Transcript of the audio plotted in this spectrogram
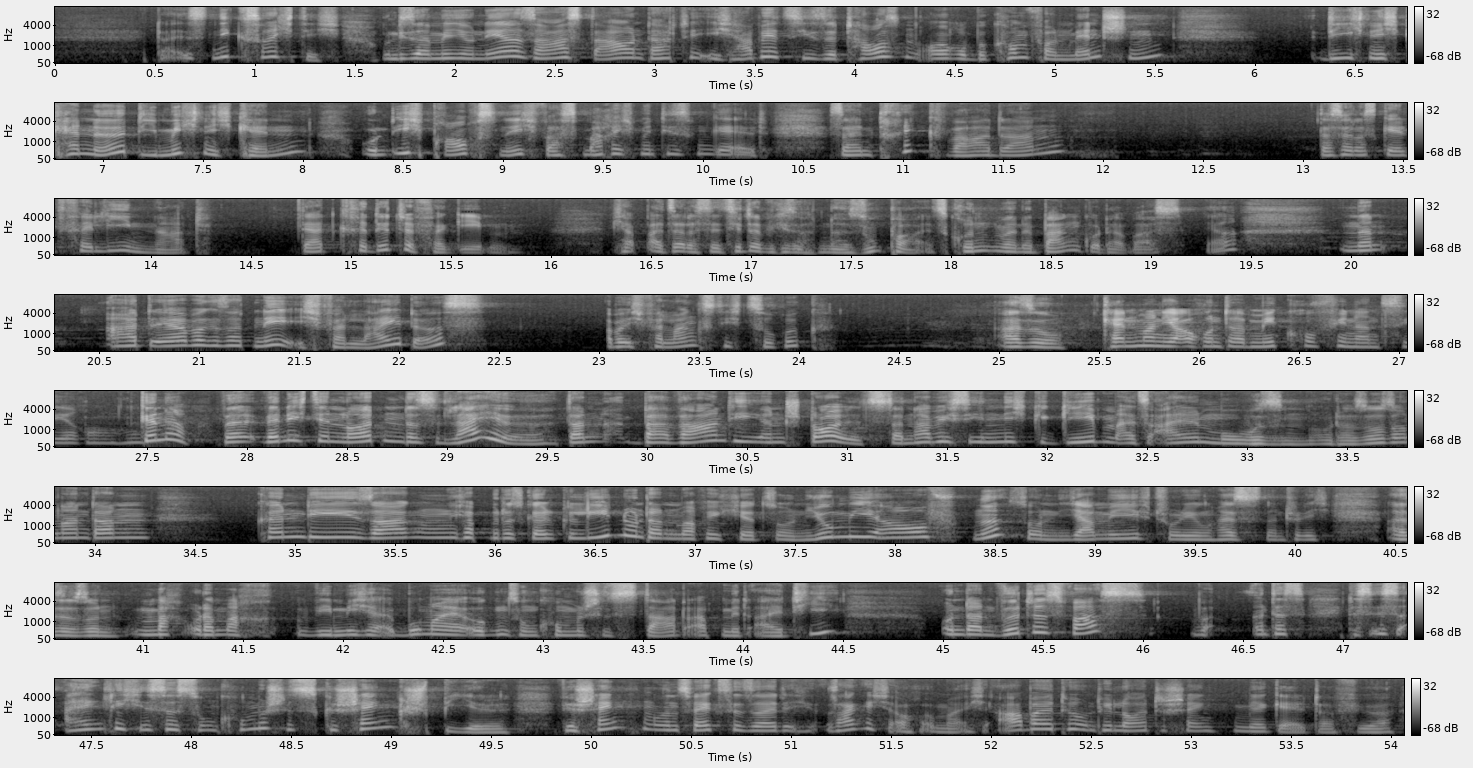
Da ist nichts richtig. Und dieser Millionär saß da und dachte, ich habe jetzt diese 1000 Euro bekommen von Menschen, die ich nicht kenne, die mich nicht kennen und ich brauche es nicht. Was mache ich mit diesem Geld? Sein Trick war dann, dass er das Geld verliehen hat. Der hat Kredite vergeben. Ich habe, als er das erzählt hat, habe ich gesagt, na super, jetzt gründen wir eine Bank oder was. Ja? Und dann hat er aber gesagt, nee, ich verleihe das, aber ich verlange es nicht zurück. Also kennt man ja auch unter Mikrofinanzierung. Ne? Genau, weil wenn ich den Leuten das leihe, dann bewahren die ihren Stolz. Dann habe ich es ihnen nicht gegeben als Almosen oder so, sondern dann können die sagen, ich habe mir das Geld geliehen und dann mache ich jetzt so ein Yummy auf, ne? so ein Yummy, Entschuldigung, heißt es natürlich, also so ein, mach, oder mach wie Michael Bummer irgend so ein komisches Start-up mit IT und dann wird es was. Und das, das ist eigentlich ist es so ein komisches Geschenkspiel. Wir schenken uns wechselseitig, sage ich auch immer. Ich arbeite und die Leute schenken mir Geld dafür.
